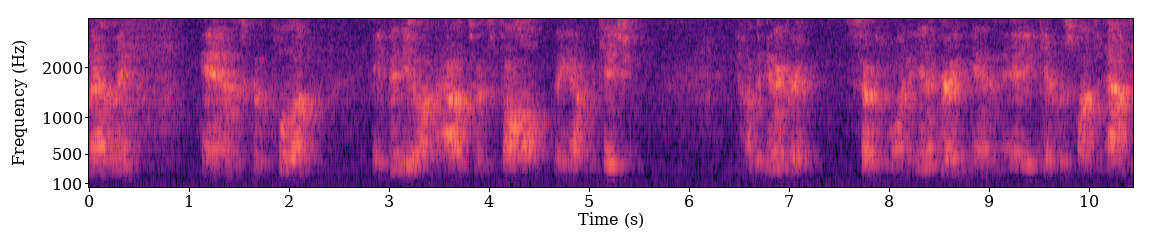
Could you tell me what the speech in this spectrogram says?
on that link and it's going to pull up a video on how to install the application, how to integrate. So you want to integrate in a GetResponse app.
